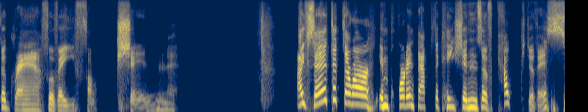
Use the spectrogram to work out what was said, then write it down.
the graph of a function. I've said that there are important applications of calculus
